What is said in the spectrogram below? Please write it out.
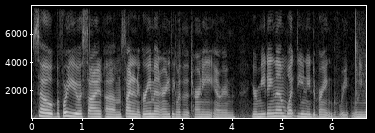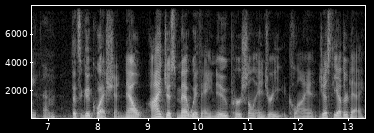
So before you sign um, sign an agreement or anything with an attorney, or you're meeting them, what do you need to bring before you, when you meet them? That's a good question. Now, I just met with a new personal injury client just the other day,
